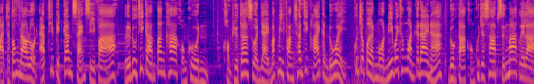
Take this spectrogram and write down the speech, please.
อาจจะต้องดาวน์โหลดแอปที่ปิดกั้นแสงสีฟ้า หรือดูที่การตั้งค่าของคุณ คอมพิวเตอร์ส่วนใหญ่มักมีฟังก์ชันที่คล้ายกันด้วย คุณจะเปิดโหมดนี้ไว้ทั้งวันก็ได้นะ ดวงตาของคุณจะซาบซึ้งมากเลยล่ะ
